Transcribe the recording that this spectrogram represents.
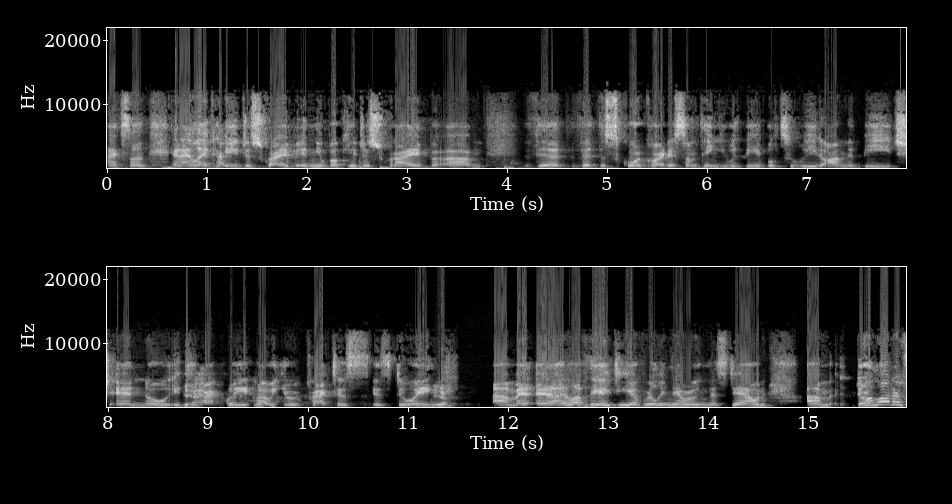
Excellent, and I like how you describe in your book. You describe um, the that the scorecard is something you would be able to read on the beach and know exactly yeah. how your practice is doing. Yep. Um, and, and, I love the idea of really narrowing this down. Um, there are a lot of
